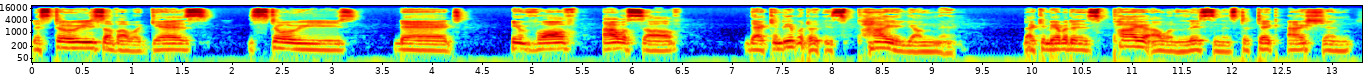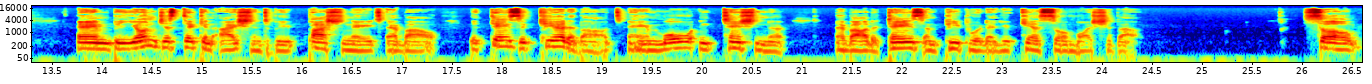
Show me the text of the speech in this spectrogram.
the stories of our guests, the stories that involve ourselves that can be able to inspire young men, that can be able to inspire our listeners to take action and beyond just taking action to be passionate about the things you cared about and more intentional about the things and people that you care so much about. So,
